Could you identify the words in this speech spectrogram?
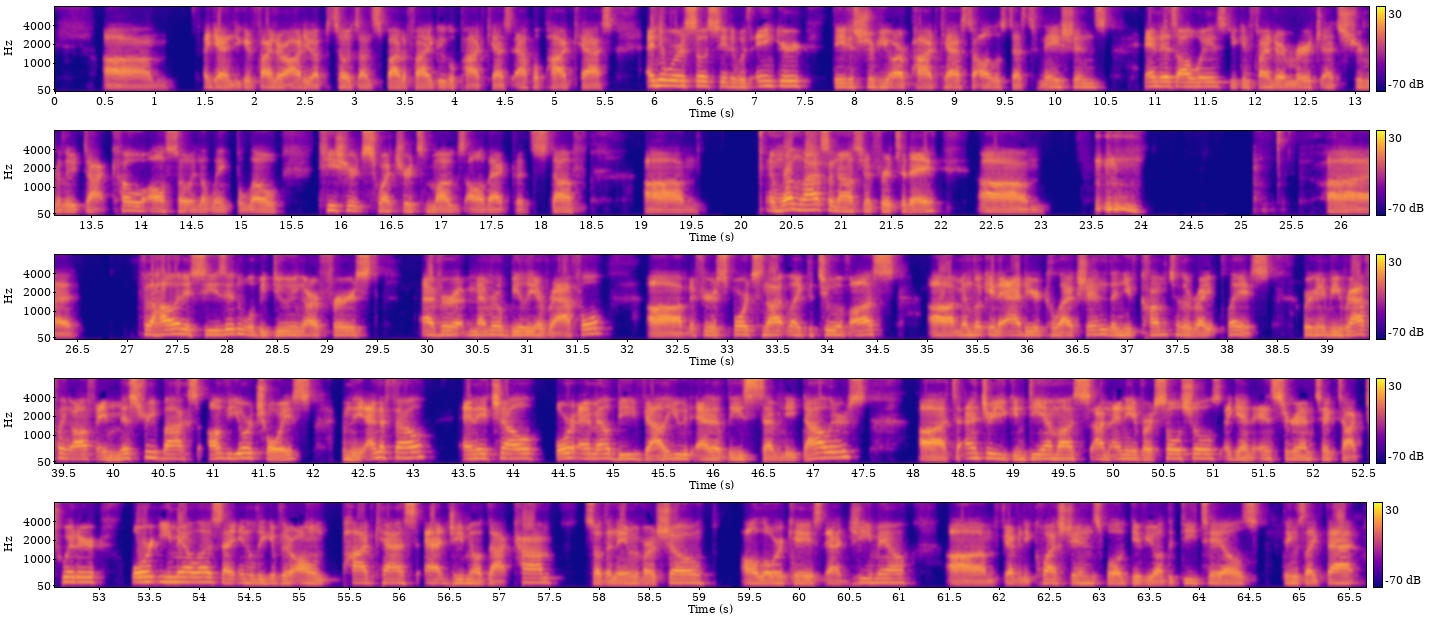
Um, again, you can find our audio episodes on Spotify, Google Podcasts, Apple Podcasts, anywhere associated with Anchor. They distribute our podcast to all those destinations. And as always, you can find our merch at streamerloot.co, also in the link below. T-shirts, sweatshirts, mugs, all that good stuff. Um, and one last announcement for today. Um, uh, for the holiday season, we'll be doing our first ever memorabilia raffle. Um, if you're a sports nut like the two of us, um, and looking to add to your collection, then you've come to the right place. We're going to be raffling off a mystery box of your choice from the NFL, NHL, or MLB valued at at least $70. Uh, to enter, you can DM us on any of our socials again, Instagram, TikTok, Twitter, or email us at In a League of Their Own podcast at gmail.com. So the name of our show, all lowercase at Gmail. Um, if you have any questions, we'll give you all the details things like that.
